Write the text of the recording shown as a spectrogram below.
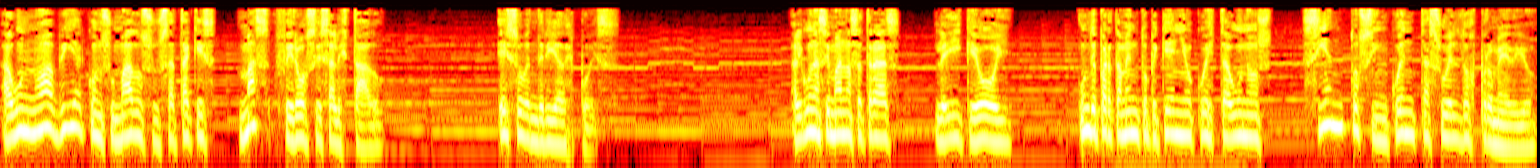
aún no había consumado sus ataques más feroces al Estado. Eso vendría después. Algunas semanas atrás leí que hoy, un departamento pequeño cuesta unos 150 sueldos promedio.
